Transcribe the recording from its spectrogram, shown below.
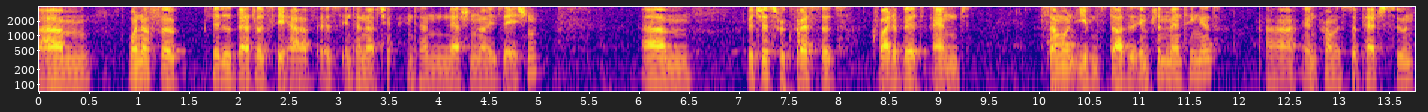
Um, one of the little battles we have is interna internationalization, um, which is requested quite a bit, and someone even started implementing it uh, and promised a patch soon.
